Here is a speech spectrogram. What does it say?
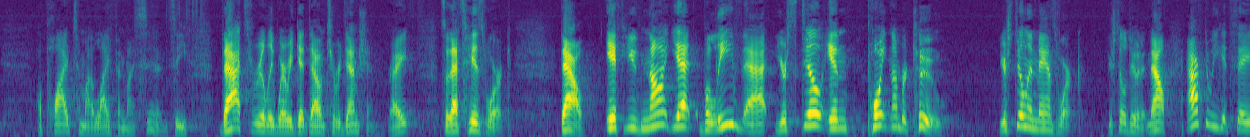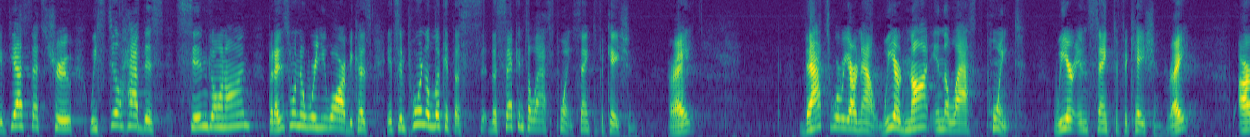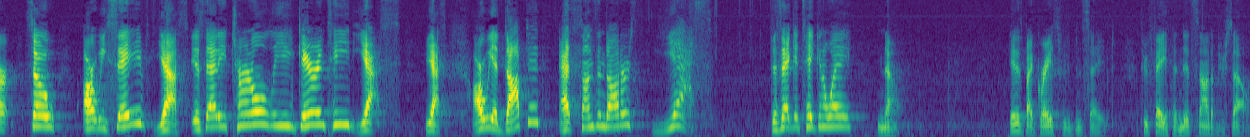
applied to my life and my sin. See, that's really where we get down to redemption, right? So that's His work. Now, if you've not yet believed that, you're still in point number two. You're still in man's work. You're still doing it. Now, after we get saved, yes, that's true. We still have this sin going on, but I just want to know where you are because it's important to look at the, the second to last point sanctification. All right? That's where we are now. We are not in the last point, we are in sanctification, right? Are, so, are we saved? Yes. Is that eternally guaranteed? Yes. Yes. Are we adopted as sons and daughters? Yes. Does that get taken away? No. It is by grace we've been saved through faith, and it's not of yourself.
